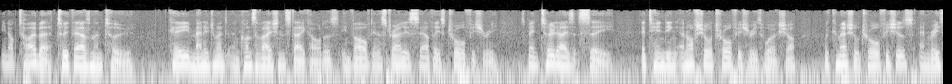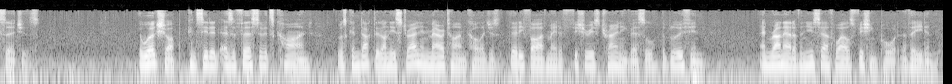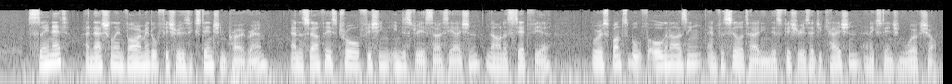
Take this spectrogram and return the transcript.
In October 2002, key management and conservation stakeholders involved in Australia's southeast trawl fishery spent two days at sea attending an offshore trawl fisheries workshop with commercial trawl fishers and researchers. The workshop, considered as a first of its kind, was conducted on the Australian Maritime College's 35 metre fisheries training vessel, the Bluefin, and run out of the New South Wales fishing port of Eden. SeaNet, a National Environmental Fisheries Extension Program, and the Southeast Trawl Fishing Industry Association, known as SETFIA, were responsible for organising and facilitating this fisheries education and extension workshop.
